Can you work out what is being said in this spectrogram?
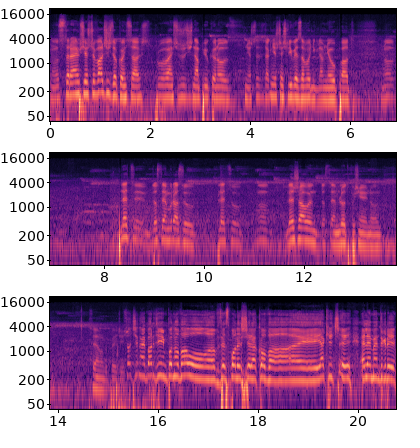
No, starałem się jeszcze walczyć do końca, próbowałem się rzucić na piłkę, no niestety tak nieszczęśliwie zawodnik na mnie upadł. No, plecy, dostałem urazu pleców, no leżałem, dostałem lód później, no co ja mogę powiedzieć. Co ci najbardziej imponowało w zespole Sierakowa? E, Jaki czy- element gry?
